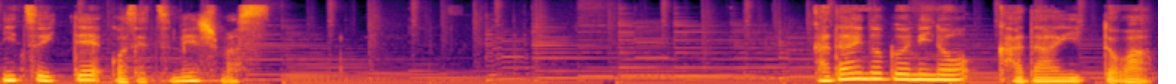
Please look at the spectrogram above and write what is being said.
についてご説明します。課題の分離の課題とは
